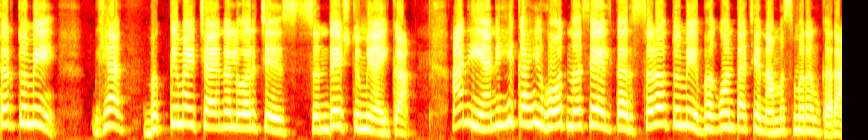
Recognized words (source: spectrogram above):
तर तुम्ही ह्या भक्तिमय चॅनलवरचे संदेश तुम्ही ऐका. आणि यानेही काही होत नसेल तर सरळ तुम्ही भगवंताचे नामस्मरण करा.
